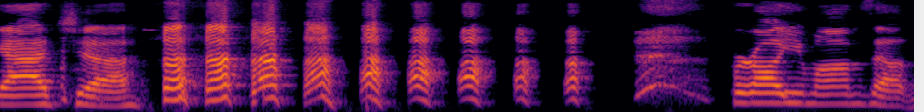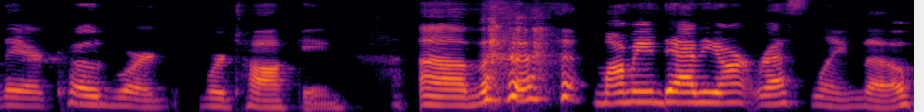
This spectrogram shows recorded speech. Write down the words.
Gotcha. For all you moms out there, code word, we're talking. Um, mommy and daddy aren't wrestling though.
